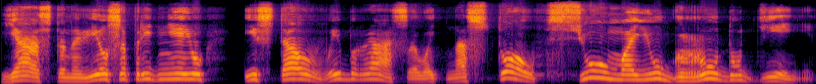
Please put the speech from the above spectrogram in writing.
Я остановился пред нею и стал выбрасывать на стол всю мою груду денег.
